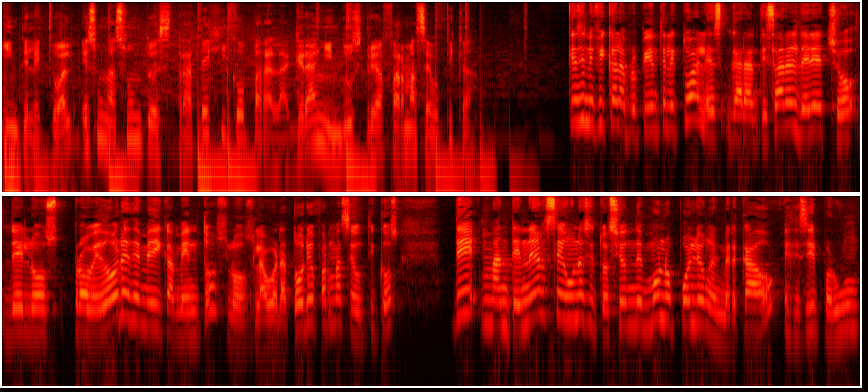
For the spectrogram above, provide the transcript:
intelectual es un asunto estratégico para la gran industria farmacéutica. ¿Qué significa la propiedad intelectual? Es garantizar el derecho de los proveedores de medicamentos, los laboratorios farmacéuticos, de mantenerse en una situación de monopolio en el mercado, es decir, por un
